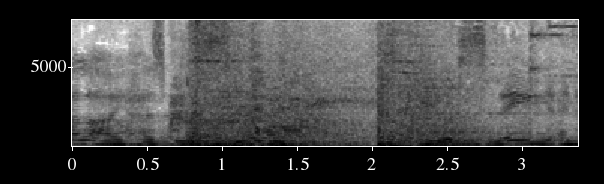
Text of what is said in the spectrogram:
ally has been slain. You have slain an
